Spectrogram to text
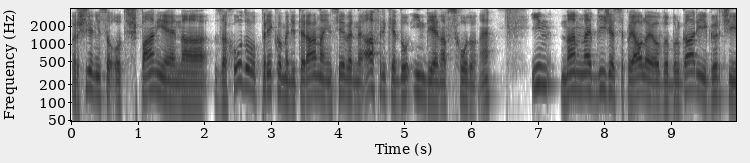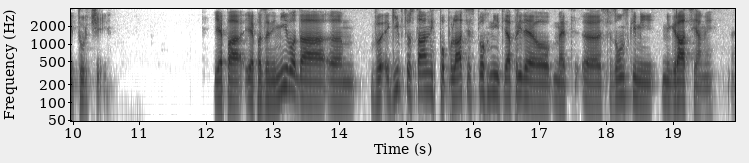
Razširjeni so od Španije na zahodu, preko Mediterana in Severne Afrike do Indije na vzhodu. Ne? In nam najbližje se pojavljajo v Bolgariji, Grčiji, Turčiji. Je pa, je pa zanimivo, da um, v Egiptu stalnih populacij sploh ni, tja pridejo med uh, sezonskimi migracijami. Ne.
